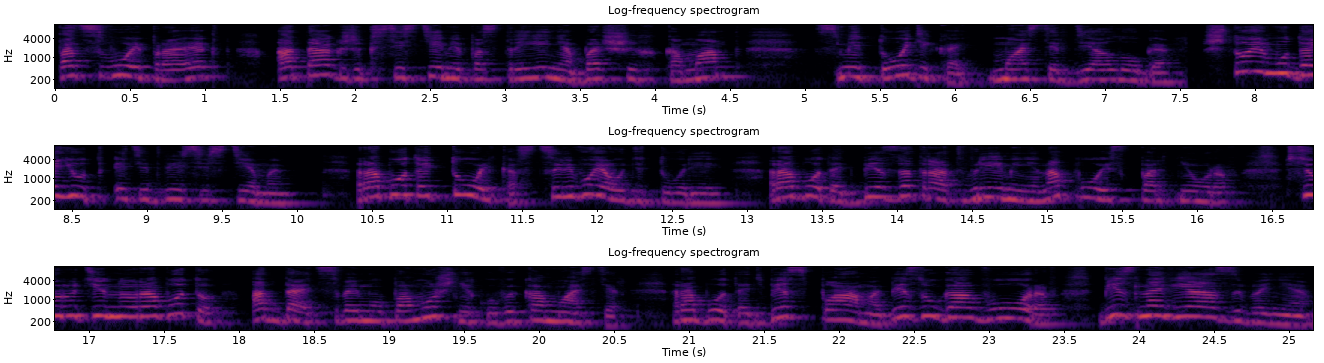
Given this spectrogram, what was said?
под свой проект, а также к системе построения больших команд с методикой мастер диалога. Что ему дают эти две системы? Работать только с целевой аудиторией, работать без затрат времени на поиск партнеров, всю рутинную работу отдать своему помощнику ВК-мастер, работать без спама, без уговоров, без навязывания,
